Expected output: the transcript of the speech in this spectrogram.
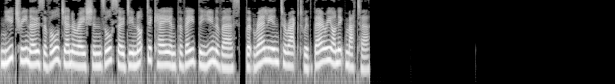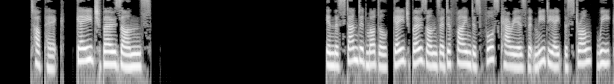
Neutrinos of all generations also do not decay and pervade the universe, but rarely interact with baryonic matter. Topic: Gauge bosons. In the Standard Model, gauge bosons are defined as force carriers that mediate the strong, weak,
